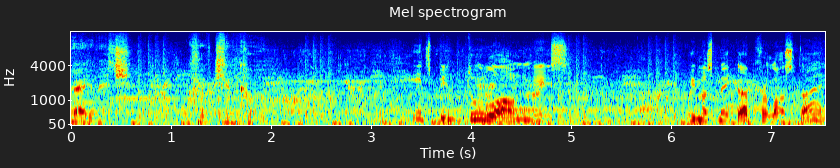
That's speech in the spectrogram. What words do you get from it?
Dragovich. Kravchenko. It's been too long, Mace. We must make up for lost time.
